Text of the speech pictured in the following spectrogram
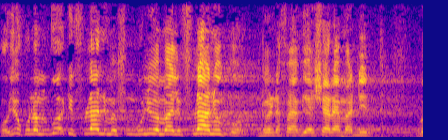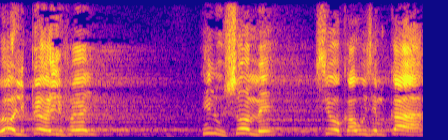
unajua kuna mgodi fulani umefunguliwa mahali fulani huko ndio ndafanya biashara ya madini wewe ulipewa ili fanyaje ili usome sio ukauze mkaa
